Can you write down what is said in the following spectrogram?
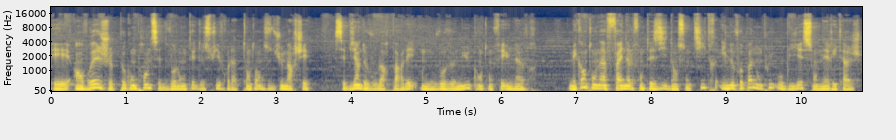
Et en vrai, je peux comprendre cette volonté de suivre la tendance du marché. C'est bien de vouloir parler aux nouveaux venus quand on fait une œuvre. Mais quand on a Final Fantasy dans son titre, il ne faut pas non plus oublier son héritage.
